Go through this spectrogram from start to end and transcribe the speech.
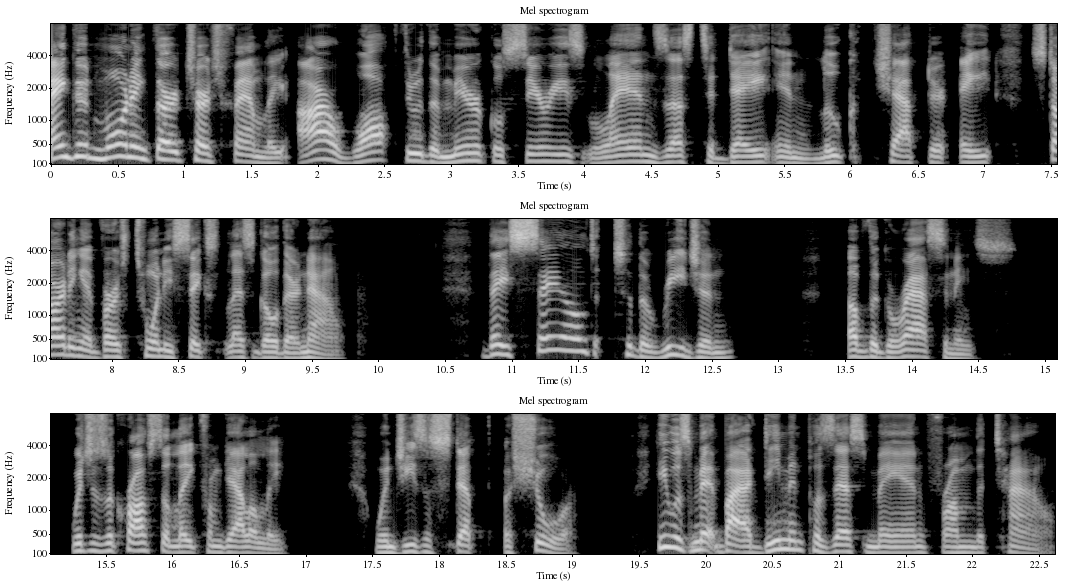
And good morning, Third Church family. Our walk through the miracle series lands us today in Luke chapter 8, starting at verse 26. Let's go there now. They sailed to the region of the Gerasenes, which is across the lake from Galilee. When Jesus stepped ashore, he was met by a demon possessed man from the town.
